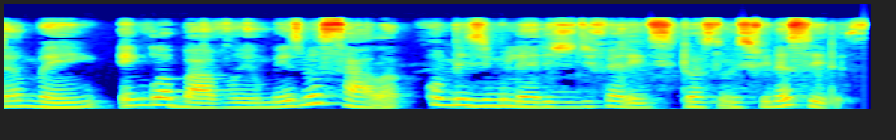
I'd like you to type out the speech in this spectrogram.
também englobavam em uma mesma sala homens e mulheres de diferentes situações financeiras.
